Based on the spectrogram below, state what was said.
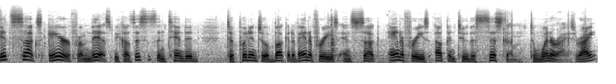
it sucks air from this because this is intended to put into a bucket of antifreeze and suck antifreeze up into the system to winterize, right?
